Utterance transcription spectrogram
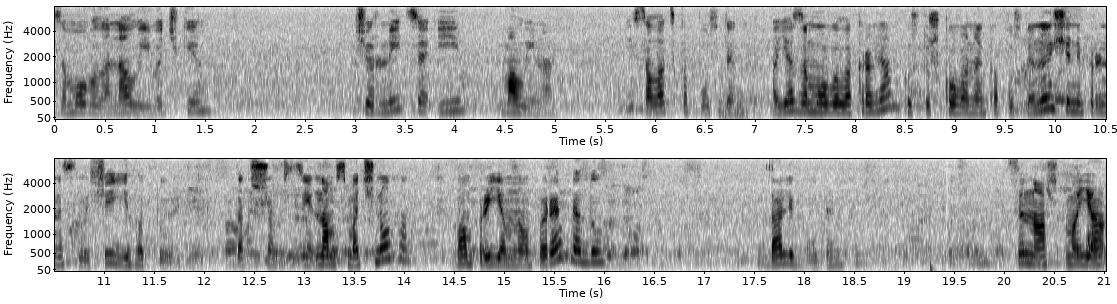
Замовила наливочки, черниця і малина. І салат з капусти. А я замовила кров'янку з тушкованої капусти. Ну і ще не принесли, ще її готують. Так що всі нам смачного, вам приємного перегляду. Далі буде. Це наш, моя,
